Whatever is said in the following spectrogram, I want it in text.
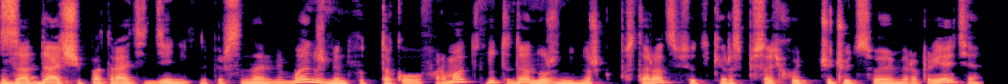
задачи потратить денег на персональный менеджмент вот такого формата, ну, тогда нужно немножко постараться все-таки расписать хоть чуть-чуть свое мероприятие.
